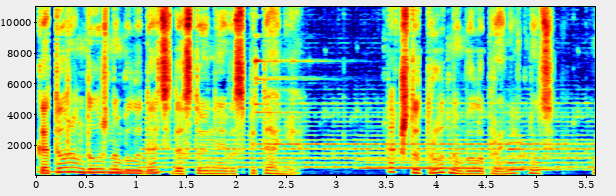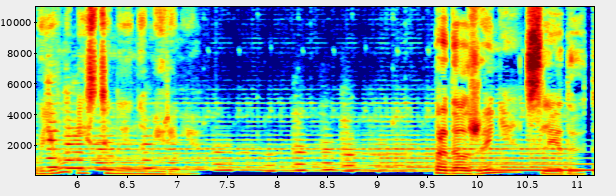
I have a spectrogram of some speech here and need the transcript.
которым должно было дать достойное воспитание. Так что трудно было проникнуть в его истинные намерения. Продолжение следует.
